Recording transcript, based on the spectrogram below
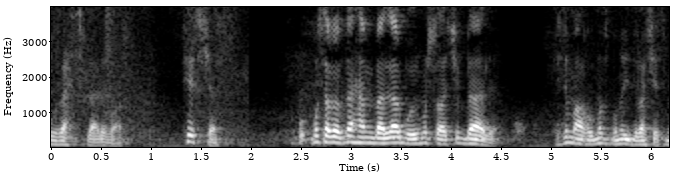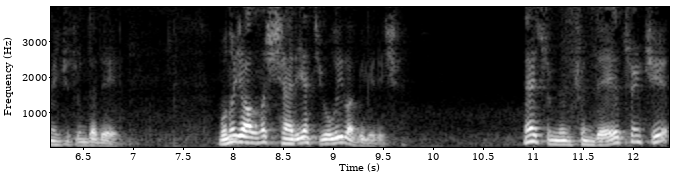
bu vəsfləri var. Heç kəs. Bu, bu səbəbdən həmbəllər buyurmuşlar ki, bəli, bizim ağlımız bunu idrak etmək gücündə deyil. Bunu yalnız şəriət yolu ilə bilirik. Nə üçün mümkün deyil? Çünki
